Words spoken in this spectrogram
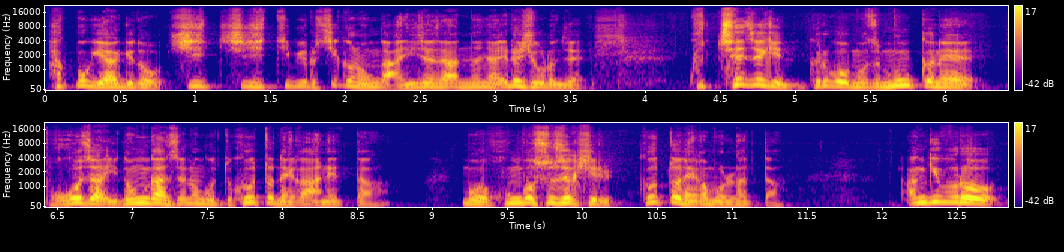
학폭 이야기도 CCTV로 찍어 놓은 거 아니지 않느냐 이런 식으로 이제 구체적인 그리고 무슨 문건에 보고자 이동관 써놓은 것도 그것도 내가 안 했다. 뭐 홍보 수석실 그것도 내가 몰랐다. 안기부로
